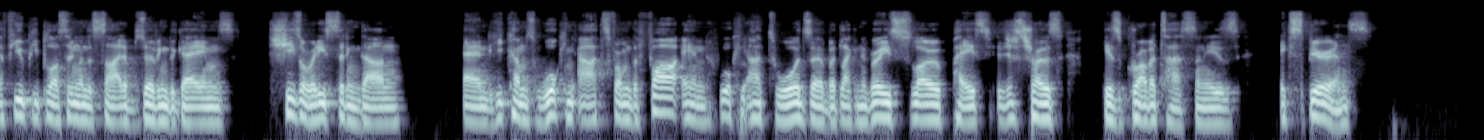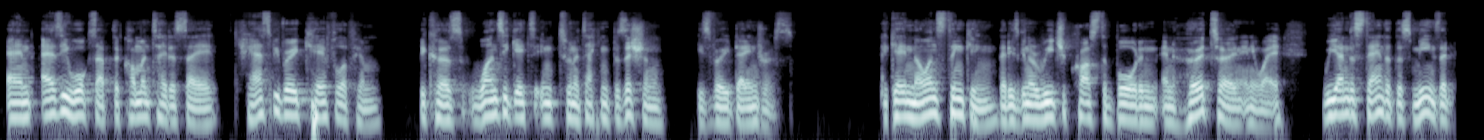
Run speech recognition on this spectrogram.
a few people are sitting on the side observing the games. She's already sitting down, and he comes walking out from the far end, walking out towards her, but like in a very slow pace. It just shows his gravitas and his experience. And as he walks up, the commentators say she has to be very careful of him because once he gets into an attacking position, he's very dangerous. Again, no one's thinking that he's going to reach across the board and, and hurt her in any way. We understand that this means that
